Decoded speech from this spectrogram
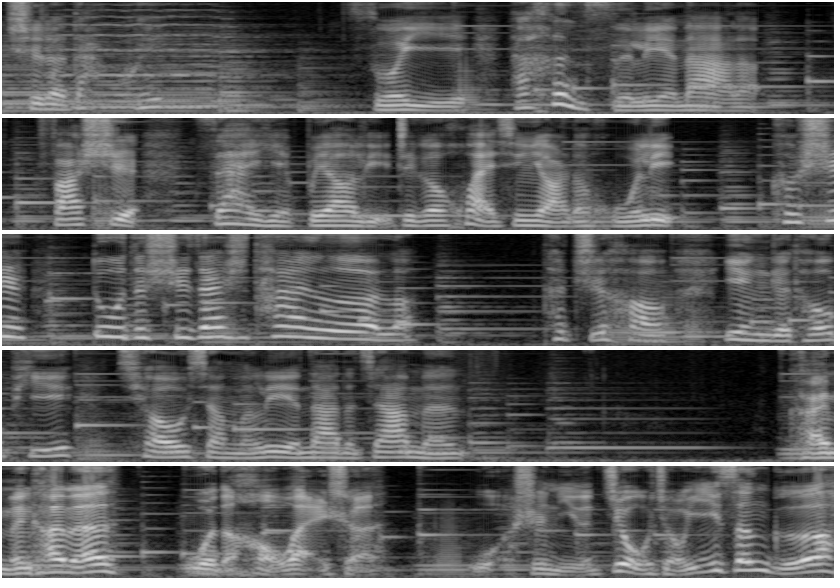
吃了大亏，所以他恨死列娜了，发誓再也不要理这个坏心眼儿的狐狸。可是肚子实在是太饿了。他只好硬着头皮敲响了列娜的家门。开门，开门！我的好外甥，我是你的舅舅伊森格。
